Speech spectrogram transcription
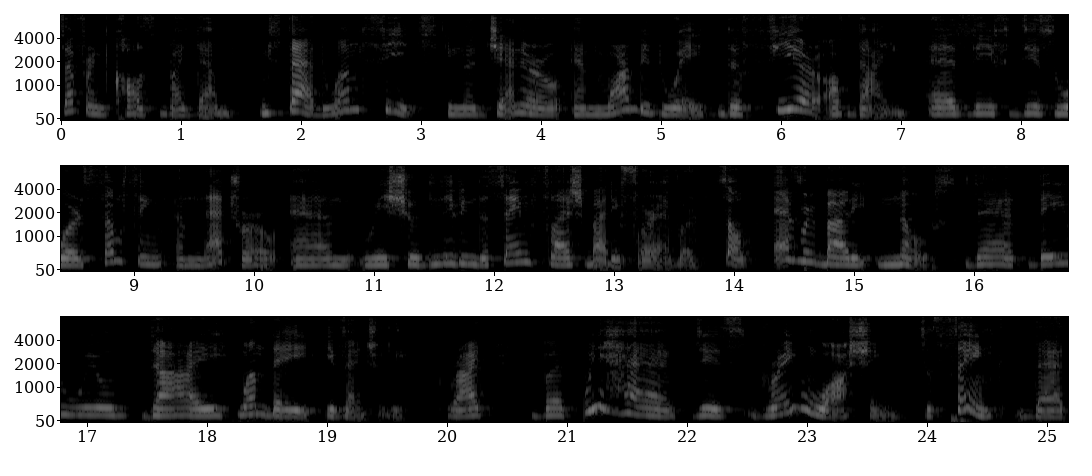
suffering caused by them. Instead, one feeds in a general and morbid way the fear of dying, as if this were something unnatural and we should live in the same flesh body forever. So, everybody knows that they will die one day eventually, right? But we have this brainwashing to think that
